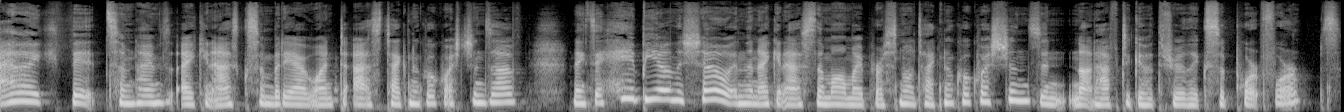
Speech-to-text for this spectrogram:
I like that sometimes I can ask somebody I want to ask technical questions of, and I can say, "Hey, be on the show," and then I can ask them all my personal technical questions and not have to go through like support forms.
